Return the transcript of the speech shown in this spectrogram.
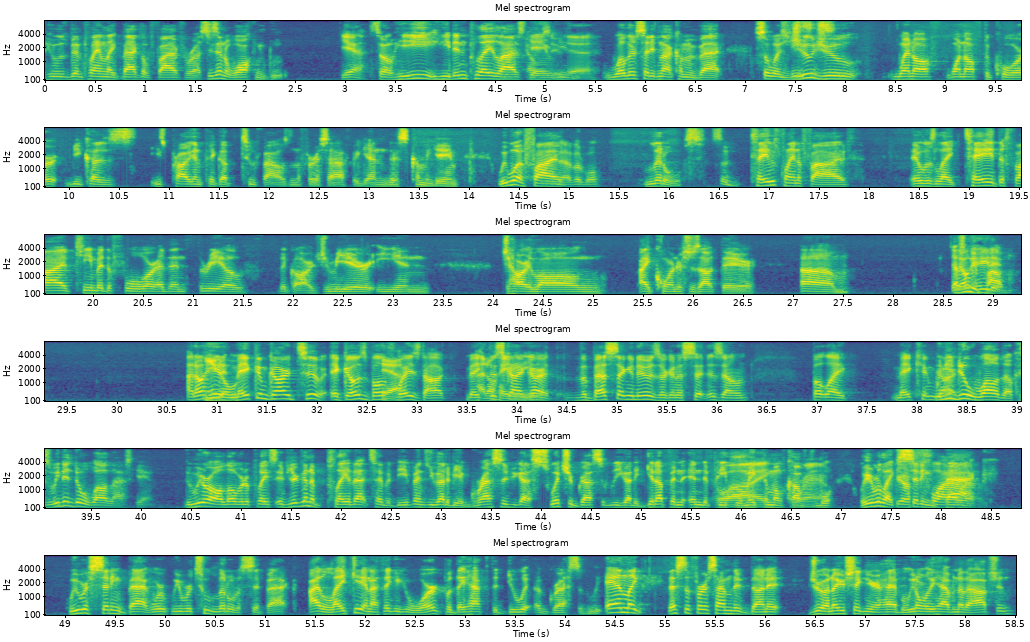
who's been playing like backup five for us. He's in a walking boot. Yeah. So he he didn't play last Helps game. you, He- yeah. Willard said he's not coming back. So when Jesus. Juju went off went off the court because he's probably gonna pick up two fouls in the first half again this coming game. We went five Inevitable. littles. So Tay was playing a five. It was like Tay at the five, team at the four, and then three of the guards: Jahmir, Ian, Jahari Long, Ike Cornish was out there. Um, that's a problem. It. I don't you hate know, it. Make him guard too. It goes both yeah. ways, Doc. Make this guy guard. The best thing to do is they're going to sit in his zone, but like make him. We guard. need to do it well though, because we didn't do it well last game. We were all over the place. If you're going to play that type of defense, you got to be aggressive. You got to switch aggressively. You got to get up and into people, Fly make them uncomfortable. Around. We were like sitting back. Around. We were sitting back. We're, we were too little to sit back. I like it and I think it can work, but they have to do it aggressively. And like that's the first time they've done it. Drew, I know you're shaking your head, but we don't really have another option.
